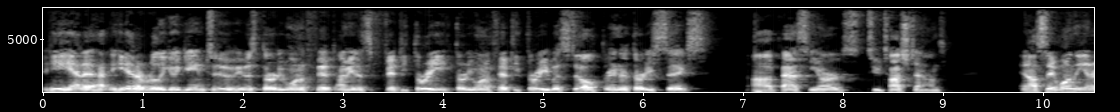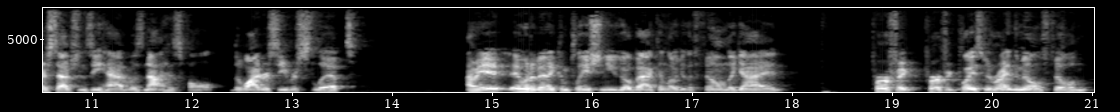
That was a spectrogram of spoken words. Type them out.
he had a he had a really good game too. He was 31 of 50. I mean, it's 53, 31 of 53, but still 336 uh, passing yards, two touchdowns. And I'll say one of the interceptions he had was not his fault. The wide receiver slipped. I mean, it, it would have been a completion. You go back and look at the film. The guy, perfect, perfect placement right in the middle of the field.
